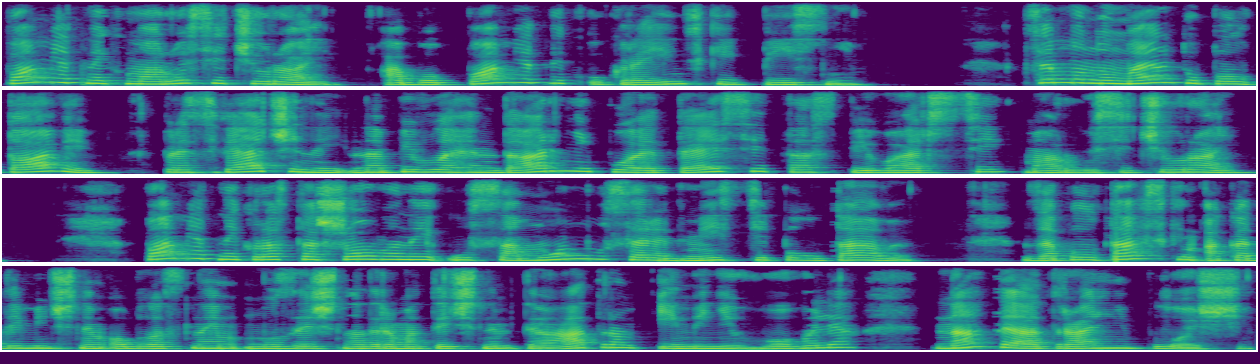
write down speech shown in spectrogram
Пам'ятник Марусі Чурай або пам'ятник українській пісні. Це монумент у Полтаві, присвячений напівлегендарній поетесі та співачці Марусі Чурай. Пам'ятник розташований у самому середмісті Полтави, за Полтавським академічним обласним музично-драматичним театром імені Гоголя на театральній площі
